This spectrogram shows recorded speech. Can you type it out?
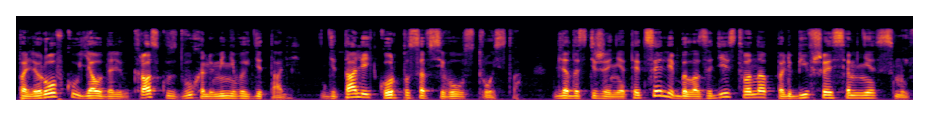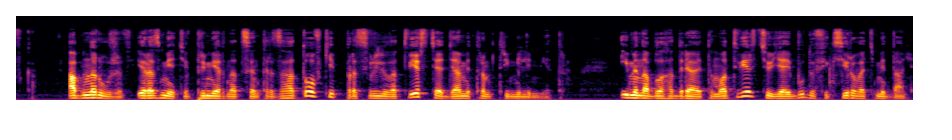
полировку, я удалил краску с двух алюминиевых деталей. Деталей корпуса всего устройства. Для достижения этой цели была задействована полюбившаяся мне смывка. Обнаружив и разметив примерно центр заготовки, просверлил отверстие диаметром 3 мм. Именно благодаря этому отверстию я и буду фиксировать медаль.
